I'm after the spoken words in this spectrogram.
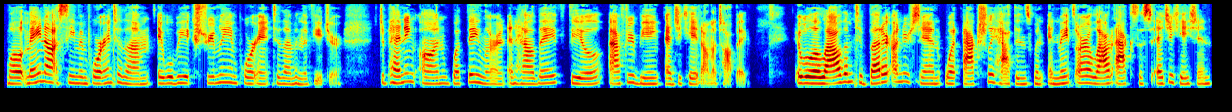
while it may not seem important to them, it will be extremely important to them in the future, depending on what they learn and how they feel after being educated on the topic. It will allow them to better understand what actually happens when inmates are allowed access to education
